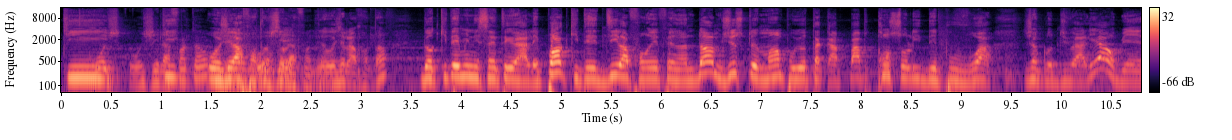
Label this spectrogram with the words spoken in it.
qui. Roger Lafontaine Roger Lafontaine. Roger Lafontaine. Donc, qui était ministre intérieur à l'époque, qui était dit la fond référendum, justement pour être capable de consolider le pouvoir Jean-Claude Duvalier ou bien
